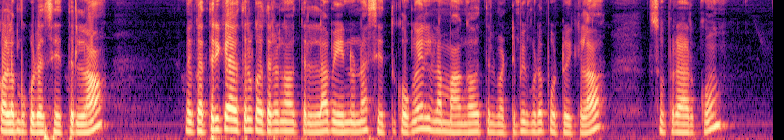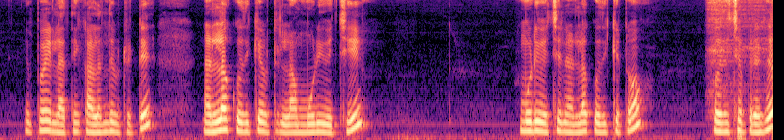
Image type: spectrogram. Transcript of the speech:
குழம்பு கூட சேர்த்துடலாம். இந்த கத்திரிக்காய் வத்தல் கொத்தரங்காய் வத்தல் வேணும்னா சேர்த்துக்கோங்க. இல்லைனா மாங்காய் வத்தல் மட்டுமே கூட போட்டு வைக்கலாம். சூப்பராக இருக்கும். இப்போ எல்லாத்தையும் கலந்து விட்டுட்டு நல்லா கொதிக்க விட்டுடலாம். மூடி வச்சு. மூடி வச்சு நல்லா கொதிக்கட்டும். கொதித்த பிறகு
